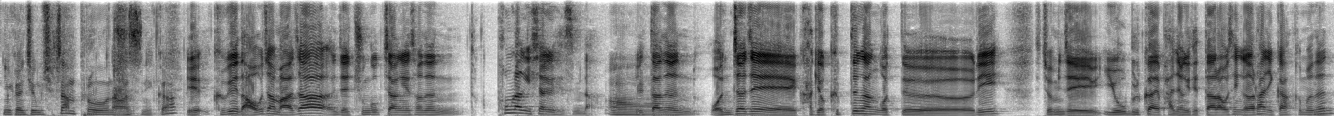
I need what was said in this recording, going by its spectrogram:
그러니까 지금 13% 나왔으니까. 예, 그게 나오자마자 이제 중국장에서는 폭락이 시작이 됐습니다. 어. 일단은 원자재 가격 급등한 것들이 좀 이제 이 물가에 반영이 됐다라고 생각을 하니까 그러면은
